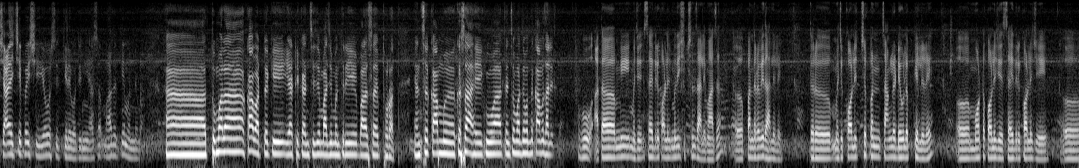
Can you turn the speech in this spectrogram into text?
शाळेचे पैसे व्यवस्थित केले बुवा त्यांनी असं माझं ते म्हणणं आहे. बुवा अं, तुम्हाला काय वाटतं की या ठिकाणचे जे माजी मंत्री बाळासाहेब थोरात यांचं काम अं, कसं आहे किंवा त्यांच्या माध्यमातून कामं झालीत का? हो आता मी म्हणजे सह्याद्री कॉलेजमध्ये शिक्षण झाले माझं अ, पंधरावी झालेलं आहे. तर अ, म्हणजे कॉलेजचं पण चांगलं डेव्हलप केलेलं आहे. अ, मोठं कॉलेज आहे सह्याद्री कॉलेज आहे अ,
